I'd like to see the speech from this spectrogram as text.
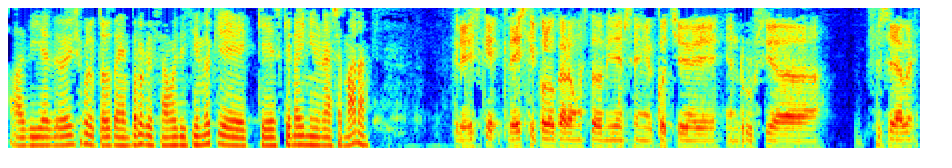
a día de hoy, sobre todo también por lo que estamos diciendo, que, que es que no hay ni una semana. ¿Creéis que, ¿Creéis que colocar a un estadounidense en el coche en Rusia será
